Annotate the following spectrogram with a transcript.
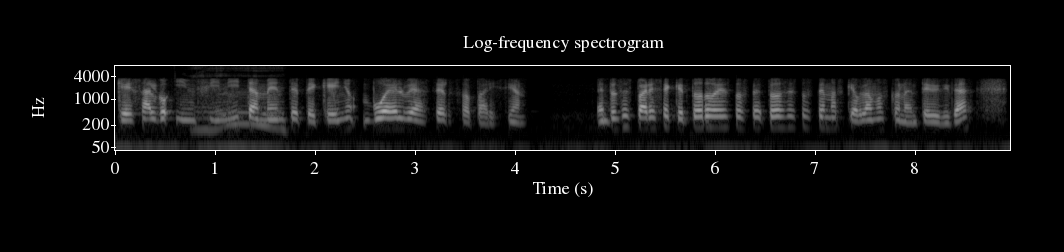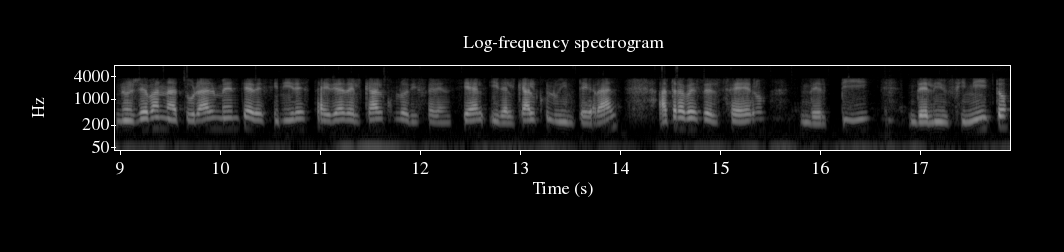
que es algo infinitamente pequeño, vuelve a hacer su aparición. Entonces parece que todo estos, todos estos temas que hablamos con anterioridad nos llevan naturalmente a definir esta idea del cálculo diferencial y del cálculo integral a través del cero, del pi, del infinito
